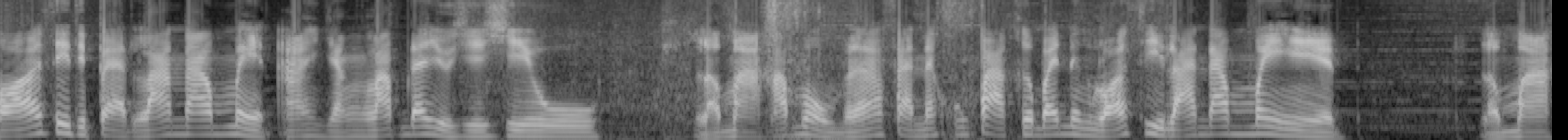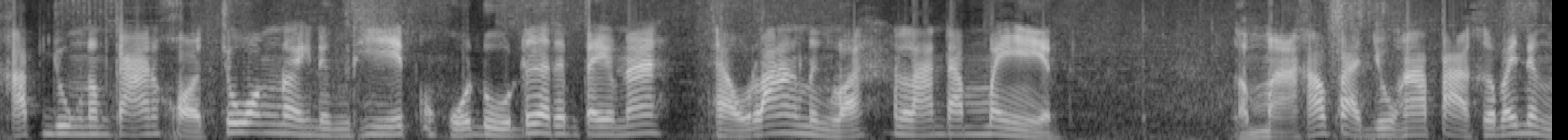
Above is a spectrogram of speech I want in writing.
ร้อยสี่สิบแปดล้านดาเมจอะยังรับได้อยู่ชิวๆแล้วมาครับผมนะแฟนนะคุ้งปากคือไปหนึ่งร้อยสี่ล้านดาเมจแล้วมาครับยุงทำการขอจ้วงหน่อยหนึ่งทีโอ้โหดูเลือดเต็มๆนะ แถวล่างหนึ่งร้อยล้านดาเมจ แล้วมาครับแฟดยูอาร์ป่าคือไปหนึ่ง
